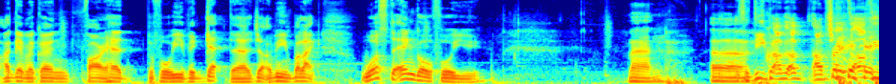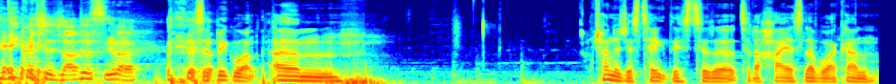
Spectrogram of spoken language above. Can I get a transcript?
again, we're going far ahead before we even get there. Do you know what I mean? But like, what's the end goal for you? Man. It's Uh, a deep. I'm, I'm, I'm trying to ask these deep questions. I'm just you know. it's a big one. Um, trying to just take this to the to the highest level I can.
